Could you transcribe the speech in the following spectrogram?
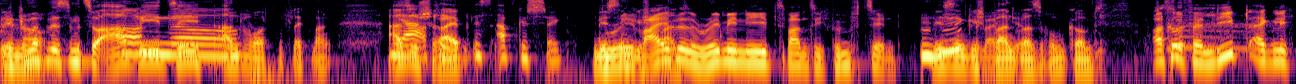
Genau. Du musst mit so A, Oh B, C no. Antworten vielleicht machen. Also ja, okay, schreib. ist abgeschickt. Wir sind Revival gespannt. Rimini 2015. Wir sind gespannt, was rumkommt. Warst du verliebt eigentlich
